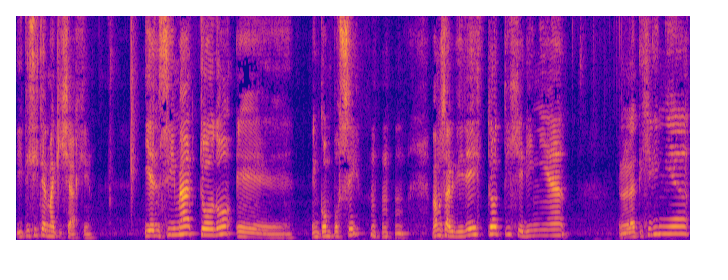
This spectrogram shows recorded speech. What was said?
y te hiciste el maquillaje. Y encima todo eh, en composé. Vamos a abrir esto, tijeriña. Bueno, la tijeriña,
